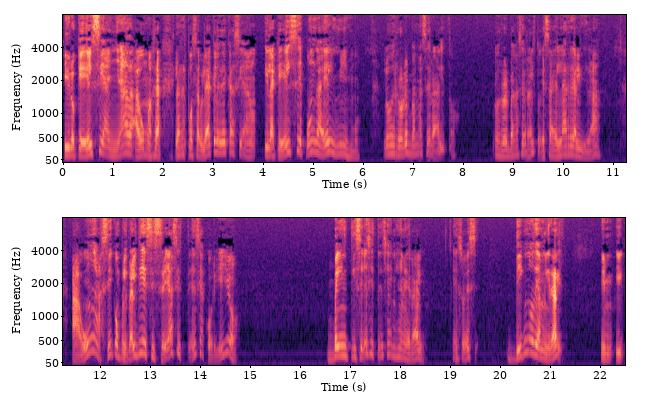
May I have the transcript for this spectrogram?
y lo que él se añada aún más, o sea, la responsabilidad que le dé Casiano y la que él se ponga a él mismo, los errores van a ser altos. Los errores van a ser altos. Esa es la realidad. Aún así, completar 16 asistencias, Corillo. 26 asistencias en general. Eso es digno de admirar. Y, y,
